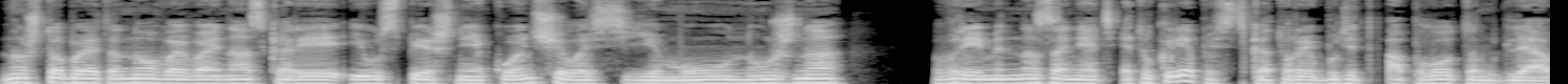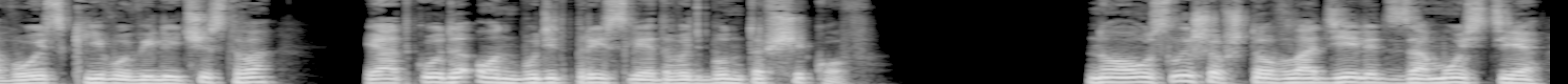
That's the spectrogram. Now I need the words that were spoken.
Но чтобы эта новая война скорее и успешнее кончилась, ему нужно временно занять эту крепость, которая будет оплотом для войск Его Величества и откуда он будет преследовать бунтовщиков. Но услышав, что владелец замостья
